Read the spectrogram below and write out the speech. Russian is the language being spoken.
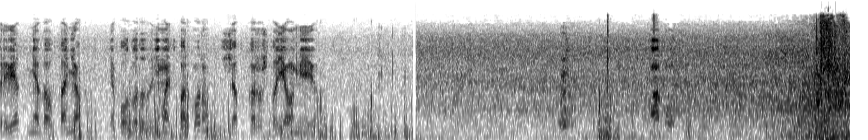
Привет, меня зовут Санек, я полгода занимаюсь паркуром, сейчас покажу, что я умею. Могу.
